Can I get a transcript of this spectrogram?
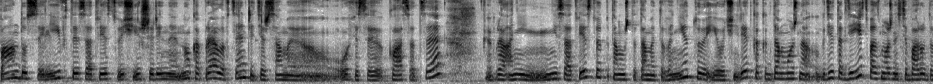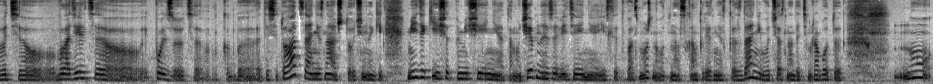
пандусы, лифты соответствующие ширины. Ну, как правило, в центре те же самые офисы класса С, как правило, они не соответствуют, потому что там этого нету, и очень редко, когда можно, где-то, где есть возможность оборудовать, э, владельцы э, пользуются как бы этой ситуацией, они знают, что очень многие медики ищут помещения, там учебные заведения, если это возможно, вот у нас конкретно несколько зданий, вот сейчас над этим работают. Ну,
